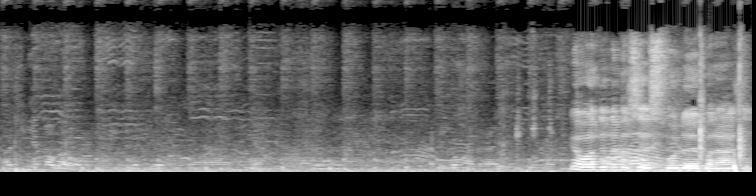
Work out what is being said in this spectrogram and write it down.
Hij nog wel. Ja. De nummer 6 voor de barrage.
